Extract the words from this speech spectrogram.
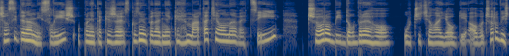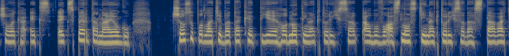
Čo si teda myslíš, úplne také, že skús mi povedať nejaké hmatateľné veci, čo robí dobrého učiteľa jogy, alebo čo robíš človeka ex, experta na jogu. Čo sú podľa teba také tie hodnoty, na ktorých sa, alebo vlastnosti, na ktorých sa dá stavať,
